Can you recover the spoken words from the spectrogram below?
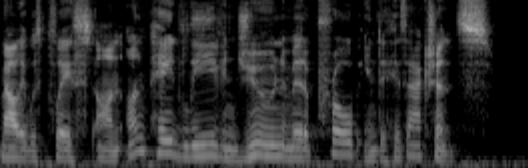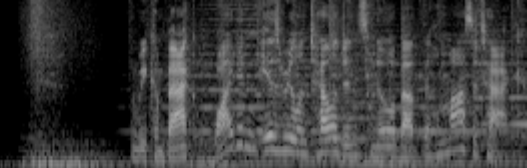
Malley was placed on unpaid leave in June amid a probe into his actions. When we come back, why didn't Israel intelligence know about the Hamas attack?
